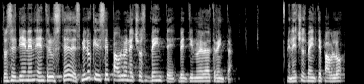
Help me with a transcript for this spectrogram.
Entonces vienen entre ustedes. Mira lo que dice Pablo en Hechos 20, 29 al 30. En Hechos 20, Pablo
